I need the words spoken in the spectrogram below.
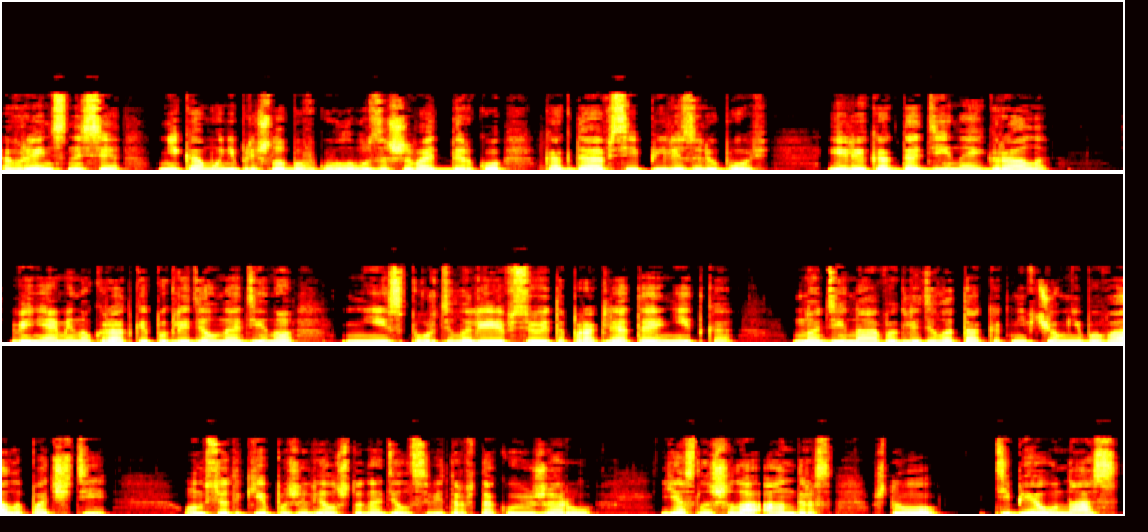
В Рейнснесе никому не пришло бы в голову зашивать дырку, когда все пили за любовь, или когда Дина играла. Вениамин украдкой поглядел на Дину, не испортила ли все это проклятая нитка. Но Дина выглядела так, как ни в чем не бывало, почти. Он все-таки пожалел, что надел свитер в такую жару. «Я слышала, Андрес, что тебе у нас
